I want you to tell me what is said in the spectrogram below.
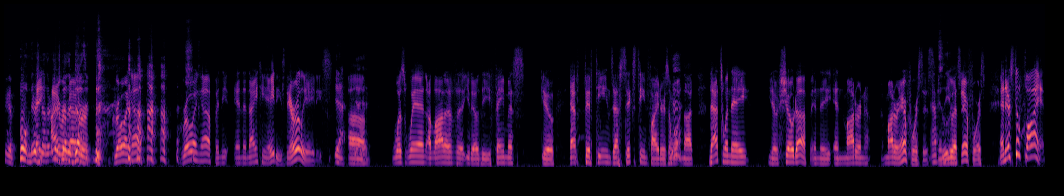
we boom. There's Hey, another. There's another dozen. growing up, growing up in the in the 1980s, the early 80s, yeah, yeah, um, was when a lot of the you know the famous you know F-15s, F-16 fighters and Yeah. whatnot. That's when they you know showed up in the in modern modern air forces in the U.S. Air Force, and they're still flying.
